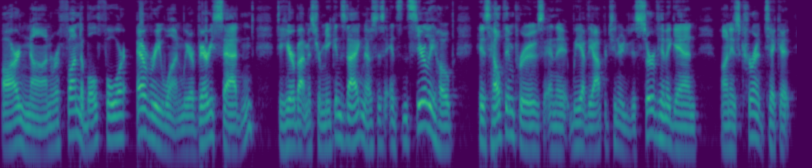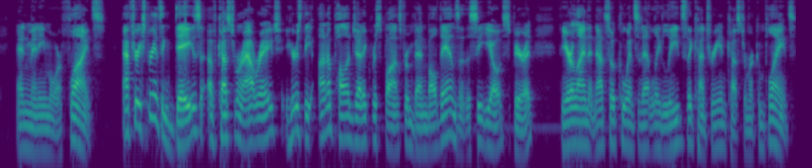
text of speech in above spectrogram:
are non refundable for everyone. We are very saddened to hear about Mr. Meekins' diagnosis and sincerely hope his health improves and that we have the opportunity to serve him again on his current ticket and many more flights. After experiencing days of customer outrage, here's the unapologetic response from Ben Baldanza, the CEO of Spirit, the airline that not so coincidentally leads the country in customer complaints.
